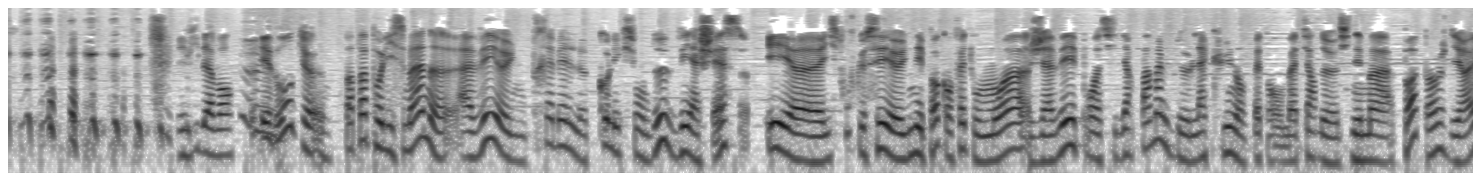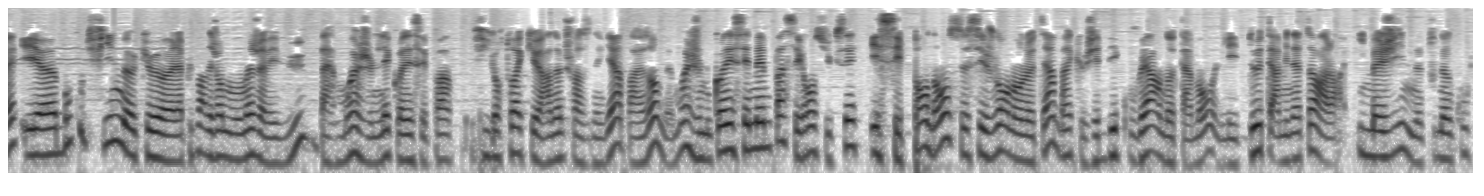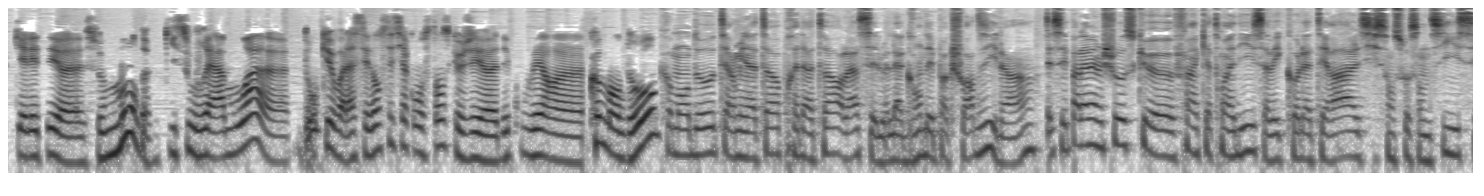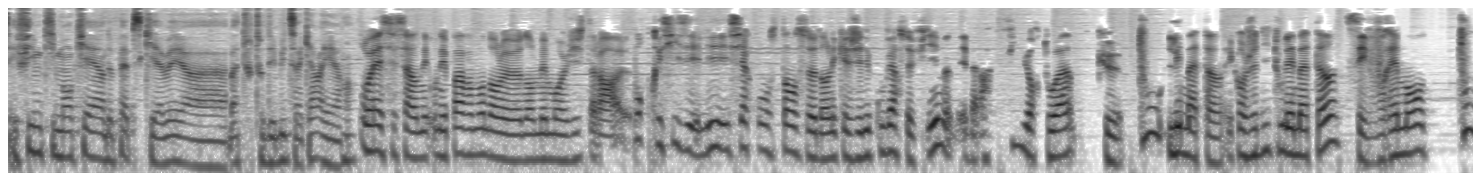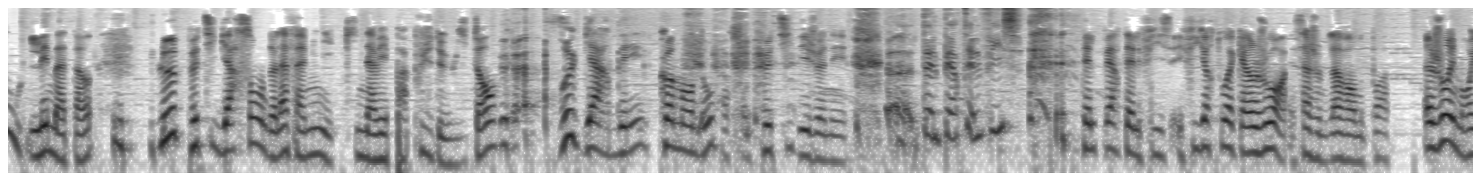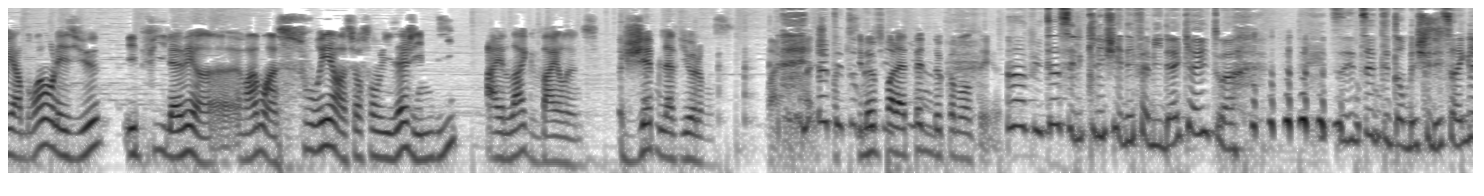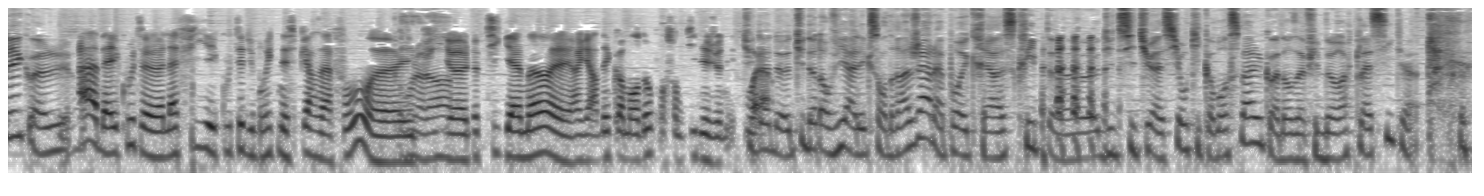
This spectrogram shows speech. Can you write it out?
évidemment. Et donc, euh, Papa Policeman avait euh, une très belle collection de VHS et il se trouve que c'est une époque en fait où moi j'avais pour ainsi dire pas mal de lacunes en fait en matière de cinéma pop, hein, je dirais, et beaucoup de films que la plupart des gens de mon âge avaient vus, bah moi je ne les connaissais pas. Figure-toi que Arnold Schwarzenegger par exemple, bah, moi je ne connaissais même pas ses grands succès et c'est pendant ce séjour en Angleterre bah, que j'ai découvert notamment les deux Terminators. Alors imagine tout d'un coup quel était euh, ce monde qui s'ouvrait à moi. euh. Donc euh, voilà, c'est dans ces circonstances que j'ai découvert Commando. Commando, Terminator, Predator, là, c'est la grande époque Schwarzy, là. Hein. Et c'est pas la même chose que fin 90 avec Collateral, 666, les films qui manquaient hein, de Peps qui avait bah, tout au début de sa carrière. hein. Ouais, c'est ça. On est, on n'est pas vraiment dans le dans le même registre. Alors, pour préciser les circonstances dans lesquelles j'ai découvert ce film, eh ben alors figure-toi que tous les matins, et quand je dis tous les matins, c'est vraiment tous les matins, le petit garçon de la famille qui n'avait pas plus de 8 ans regardait Commando pour son petit déjeuner. Euh, tel père, tel fils. Tel père, tel fils. Et figure-toi qu'un jour, et ça je ne l'invente pas, un jour il me regarde droit dans les yeux, et puis il avait un, vraiment un sourire sur son visage, et il me dit, I like violence. J'aime la violence. Voilà, c'est même chez pas la peine hein. de commenter. Ah putain, c'est le cliché des familles d'accueil, toi. Tu sais, T'es tombé chez les cinglés, quoi. Ah bah écoute, euh, la fille écoutait du Britney Spears à fond, euh, Oh et là puis euh, le petit gamin euh, regardait Commando pour son petit déjeuner. Tu, Voilà. donnes, tu donnes envie à Alexandre Aja, là, pour écrire un script d'une situation qui commence mal, quoi, dans un film d'horreur classique.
